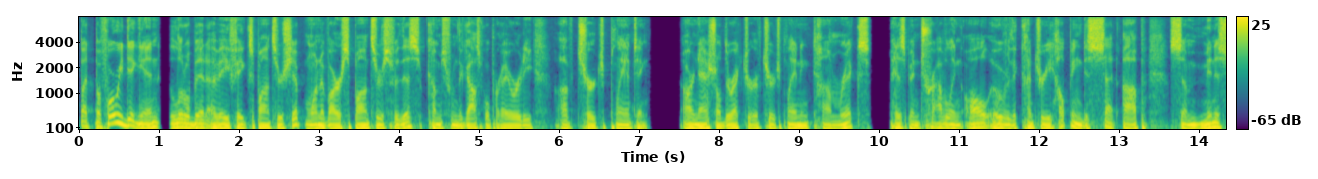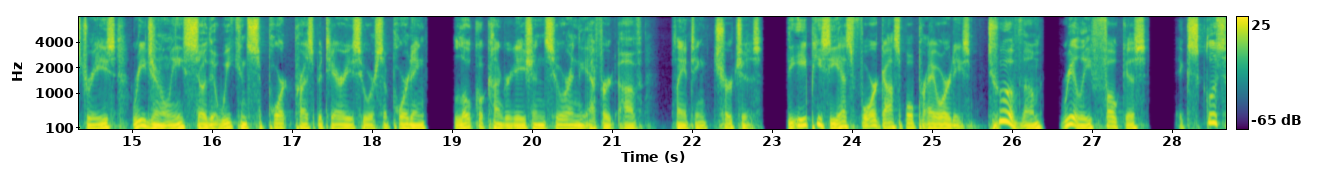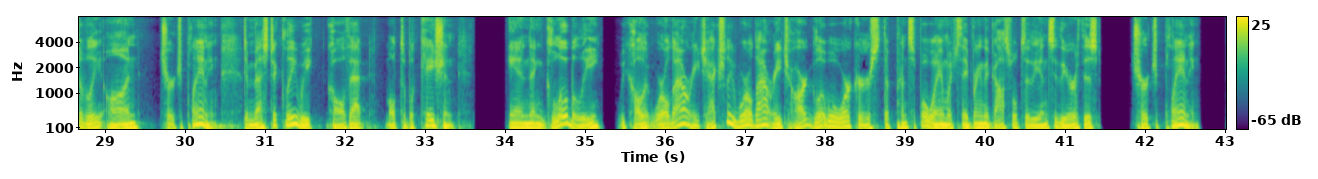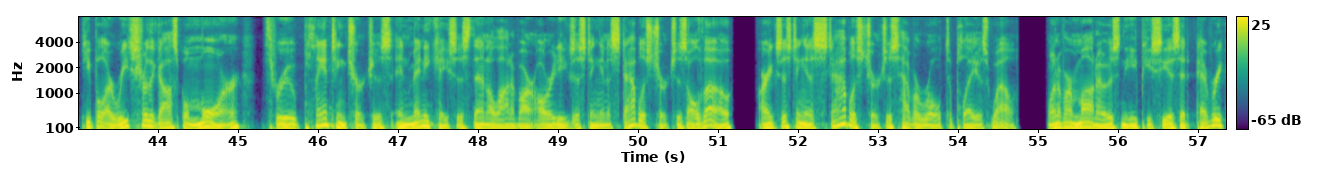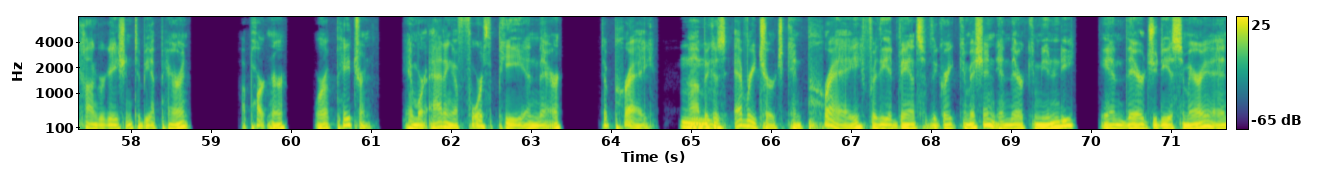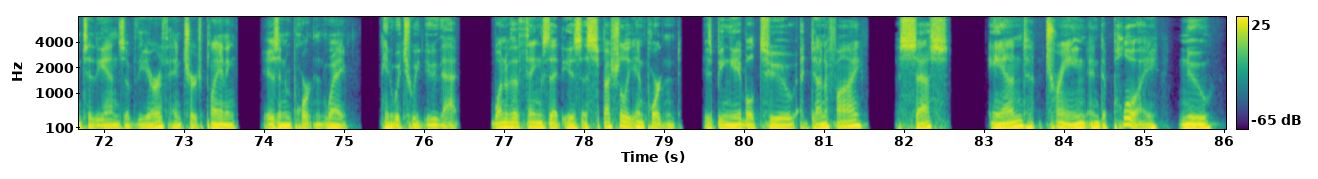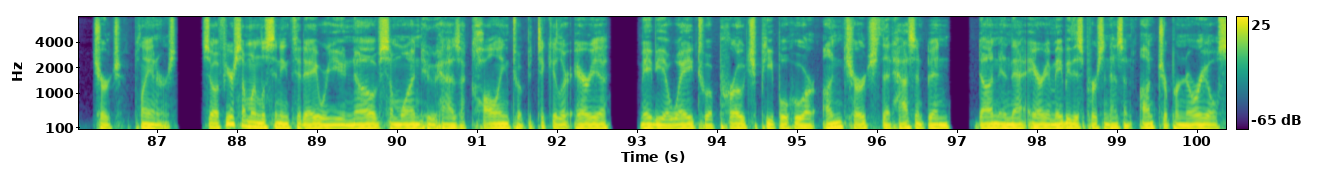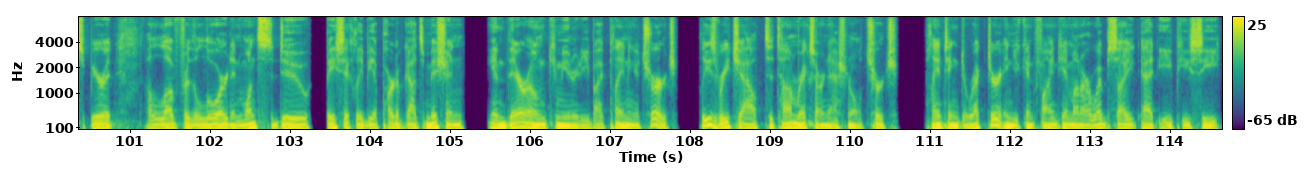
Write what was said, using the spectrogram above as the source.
But before we dig in, a little bit of a fake sponsorship. One of our sponsors for this comes from the gospel priority of church planting. Our national director of church planting, Tom Ricks, has been traveling all over the country helping to set up some ministries regionally so that we can support presbyteries who are supporting local congregations who are in the effort of planting churches. The EPC has four gospel priorities. Two of them really focus exclusively on church planting. Domestically, we call that multiplication. And then globally, we call it World Outreach. Actually, World Outreach, our global workers, the principal way in which they bring the gospel to the ends of the earth is church planting. People are reached for the gospel more through planting churches in many cases than a lot of our already existing and established churches, although our existing and established churches have a role to play as well. One of our mottos in the EPC is that every congregation to be a parent, a partner, or a patron. And we're adding a fourth P in there to pray mm. uh, because every church can pray for the advance of the Great Commission in their community, in their Judea, Samaria, and to the ends of the earth. And church planting is an important way in which we do that. One of the things that is especially important is being able to identify, assess, and train and deploy new church planters. So if you're someone listening today where you know of someone who has a calling to a particular area maybe a way to approach people who are unchurched that hasn't been done in that area. Maybe this person has an entrepreneurial spirit, a love for the Lord, and wants to do basically be a part of God's mission in their own community by planting a church. Please reach out to Tom Ricks, our national church planting director, and you can find him on our website at epc.org.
